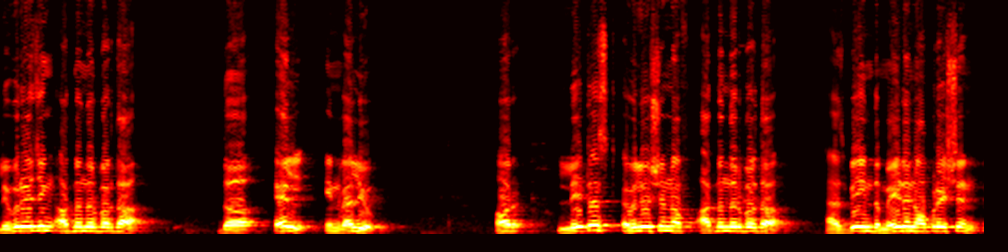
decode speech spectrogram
leveraging Atmanirbharta, the L in value, or latest evolution of Atmanirbharta has been the maiden operation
